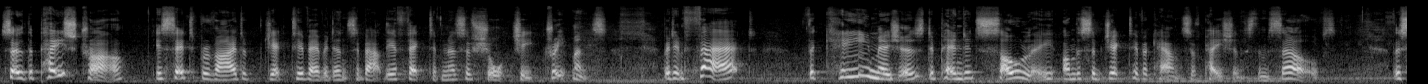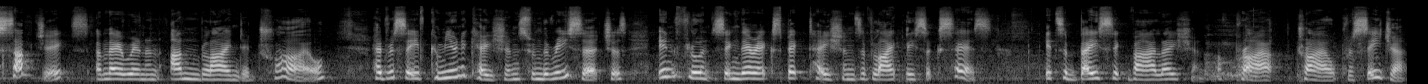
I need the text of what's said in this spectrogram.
So the PACE trial is said to provide objective evidence about the effectiveness of short, cheap treatments. But in fact, the key measures depended solely on the subjective accounts of patients themselves. The subjects, and they were in an unblinded trial, had received communications from the researchers influencing their expectations of likely success. It's a basic violation of prior trial procedure.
